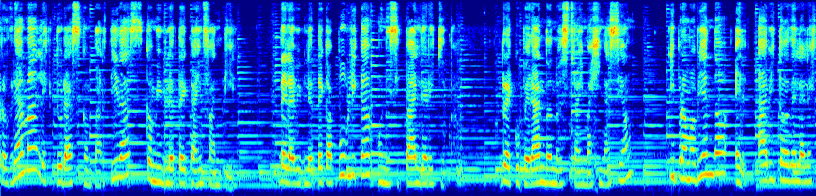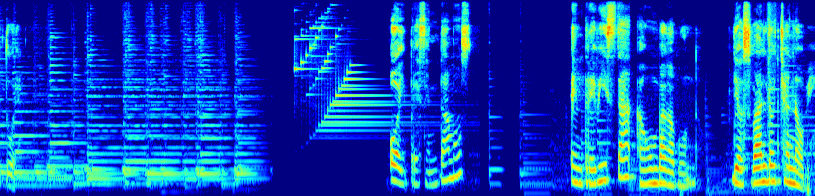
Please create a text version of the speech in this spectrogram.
Programa Lecturas Compartidas con Biblioteca Infantil de la Biblioteca Pública Municipal de Arequipa, recuperando nuestra imaginación y promoviendo el hábito de la lectura. Hoy presentamos Entrevista a un vagabundo de Osvaldo Chanovi.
